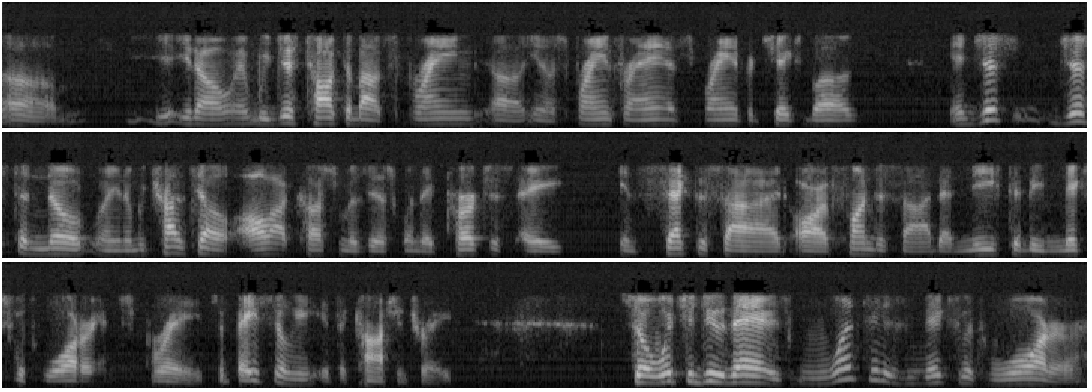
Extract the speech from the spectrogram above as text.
Um, you, you know, we just talked about spraying, uh, you know, spraying for ants, spraying for chinch, bugs. And just just a note, you know, we try to tell all our customers this when they purchase a insecticide or a fungicide that needs to be mixed with water and sprayed. So basically, it's a concentrate. So what you do there is once it is mixed with water,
